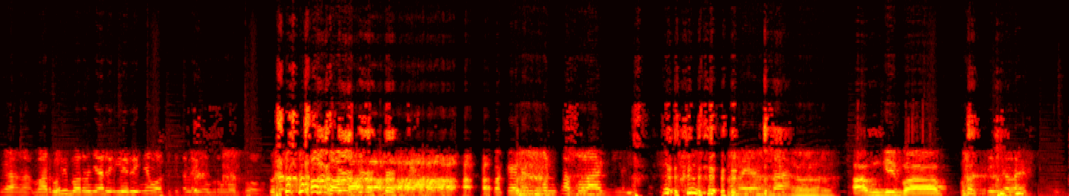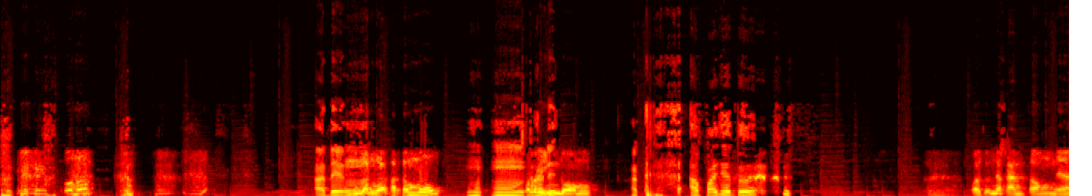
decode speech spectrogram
Enggak, enggak. Maruli baru nyari liriknya waktu kita lagi ngobrol-ngobrol. Pakai handphone satu lagi. Bayangkan. I'm give up. Tinggal. Ada yang Bulan nggak ketemu, Mm-mm, kering ada- dong. apanya tuh? Maksudnya kantongnya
